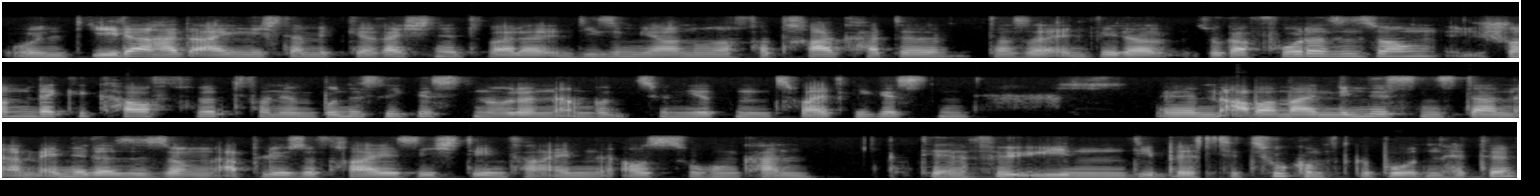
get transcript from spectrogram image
Und jeder hat eigentlich damit gerechnet, weil er in diesem Jahr nur noch Vertrag hatte, dass er entweder sogar vor der Saison schon weggekauft wird von einem Bundesligisten oder einem ambitionierten Zweitligisten, ähm, aber mal mindestens dann am Ende der Saison ablösefrei sich den Verein aussuchen kann, der für ihn die beste Zukunft geboten hätte.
